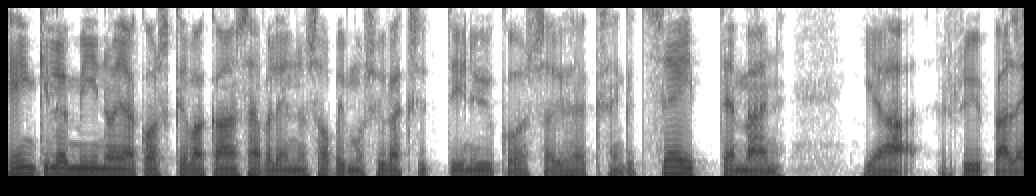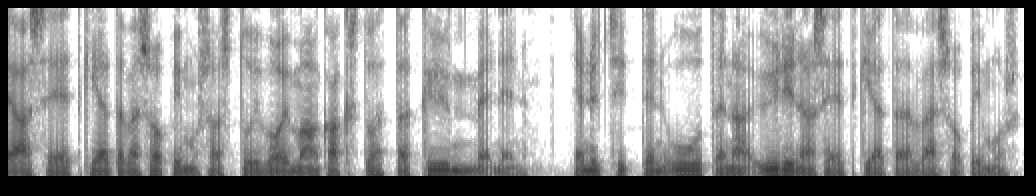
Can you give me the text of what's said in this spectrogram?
Henkilömiinoja koskeva kansainvälinen sopimus hyväksyttiin YKssa 97 ja rypäleaseet kieltävä sopimus astui voimaan 2010 ja nyt sitten uutena ydinaseet kieltävä sopimus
